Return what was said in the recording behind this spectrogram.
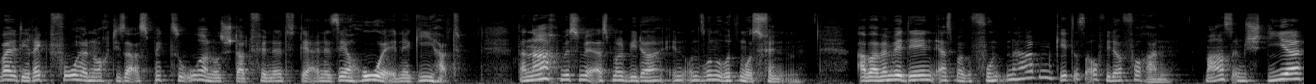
weil direkt vorher noch dieser Aspekt zu Uranus stattfindet, der eine sehr hohe Energie hat. Danach müssen wir erstmal wieder in unseren Rhythmus finden. Aber wenn wir den erstmal gefunden haben, geht es auch wieder voran. Mars im Stier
